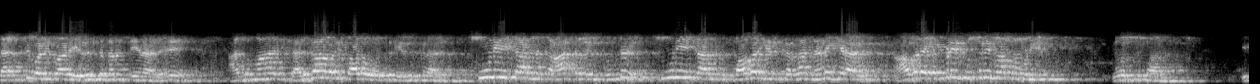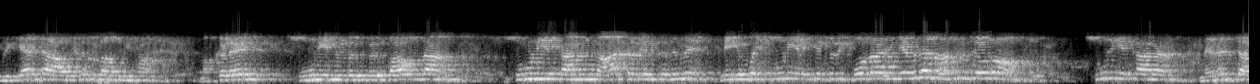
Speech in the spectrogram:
சர்ச்சு வழிபாடு இருக்குதானே செய்யறாரு அது மாதிரி தர்கா வழிபாடு ஒருத்தர் இருக்கிறாரு சூனியக்காரனுக்கு ஆற்றல் இருக்குண்டு சூனியக்காரனுக்கு பவர் இருக்கிறதா நினைக்கிறாரு. அவரை எப்படி முஸ்லீம் ஆக்க முடியும்? யோசிச்சு பாருங்க. இப்படி கேட்டா அவங்க என்ன சொல்லுவாங்க தெரியுமா? மக்களே சூனியம் என்பது பெரும் பாவம் தான் சூனியக்காரனுக்கு ஆற்றல் இருக்குதுன்னு நீங்க போய் சூனிய வைக்க சொல்லி போகாதீங்கன்னு தான் நாங்களும் சொல்றோம் சூனியக்காரன் நினைச்சா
